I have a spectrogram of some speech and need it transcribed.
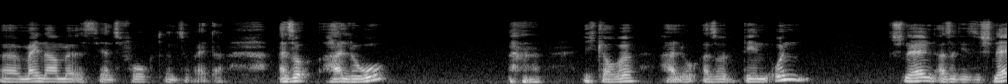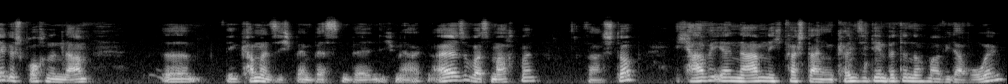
äh, mein Name ist Jens Vogt und so weiter. Also hallo, ich glaube hallo, also den unschnellen, also diesen schnell gesprochenen Namen, äh, den kann man sich beim besten Wellen nicht merken. Also was macht man? Sagt Stopp, ich habe Ihren Namen nicht verstanden. Können Sie den bitte nochmal wiederholen?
